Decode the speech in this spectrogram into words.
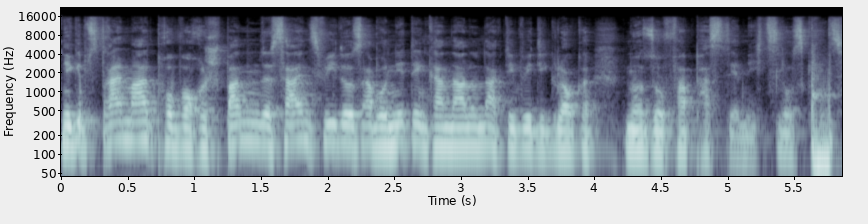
Hier gibt es dreimal pro Woche spannende Science-Videos. Abonniert den Kanal und aktiviert die Glocke. Nur so verpasst ihr nichts. Los geht's.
